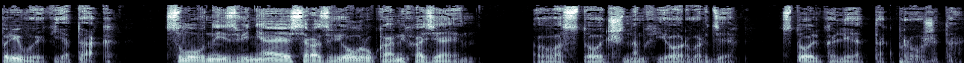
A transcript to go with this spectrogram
«Привык я так», — словно извиняясь, развел руками хозяин. «В восточном Хьорварде Столько лет так прожито.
